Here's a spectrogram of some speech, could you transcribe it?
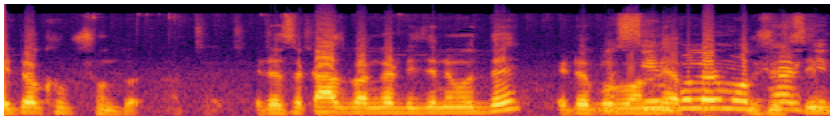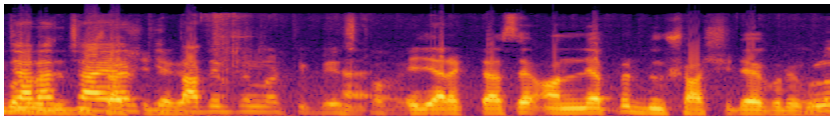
এটাও খুব সুন্দর। আচ্ছা আচ্ছা। এটা হচ্ছে কাজ বাঙ্গা ডিজাইনের মধ্যে। এটা পড়বে অনলি সিম্পলের মধ্যে আর কি যারা চায় আর কি তাদের জন্য আর কি বেস্ট হবে। এই যে আরেকটা আছে অনলি দুশো আশি টাকা করে এগুলো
